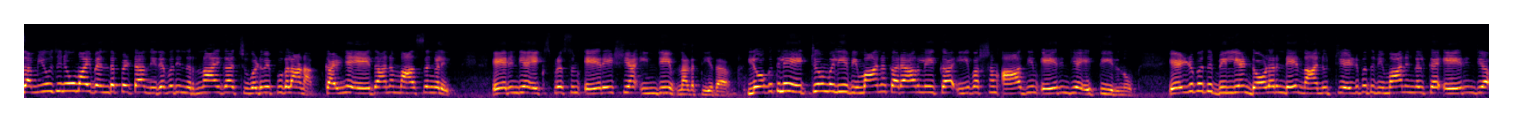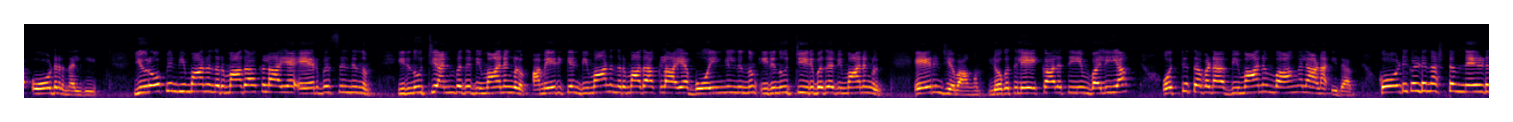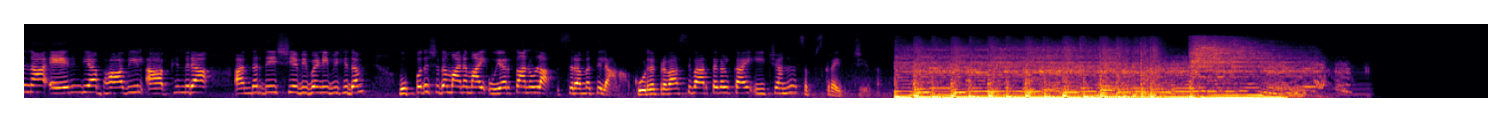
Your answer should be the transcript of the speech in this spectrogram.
സംയോജനവുമായി ബന്ധപ്പെട്ട നിരവധി നിർണായക ചുവടുവയ്പ്പുകളാണ് കഴിഞ്ഞ ഏതാനും മാസങ്ങളിൽ എയർ ഇന്ത്യ എക്സ്പ്രസും എയർ ഏഷ്യ ഇന്ത്യയും നടത്തിയത്. ലോകത്തിലെ ഏറ്റവും വലിയ വിമാന കരാറിലേക്ക് ഈ വർഷം ആദ്യം എയർ ഇന്ത്യ എത്തിയിരുന്നു. എഴുപത് ബില്യൺ ഡോളറിന്റെ നാനൂറ്റി എഴുപത് വിമാനങ്ങൾക്ക് എയർ ഇന്ത്യ ഓർഡർ നൽകി. യൂറോപ്യൻ വിമാന നിർമ്മാതാക്കളായ എയർബസിൽ നിന്നും ഇരുന്നൂറ്റി അൻപത് വിമാനങ്ങളും അമേരിക്കൻ വിമാന നിർമ്മാതാക്കളായ ബോയിങ്ങിൽ നിന്നും ഇരുന്നൂറ്റി വിമാനങ്ങളും എയർ ഇന്ത്യ വാങ്ങും. ലോകത്തിലെ എക്കാലത്തെയും വലിയ ഒറ്റത്തവണ വിമാനം വാങ്ങലാണ് ഇത്. കോടികളുടെ നഷ്ടം നേരിടുന്ന എയർ ഇന്ത്യ ഭാവിയിൽ ആഭ്യന്തര അന്തർദേശീയ വിപണി വിഹിതം മുപ്പത് ശതമാനമായി ഉയർത്താനുള്ള ശ്രമത്തിലാണ്. കൂടുതൽ പ്രവാസി വാർത്തകൾക്കായി ഈ ചാനൽ സബ്സ്ക്രൈബ് ചെയ്യുക.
